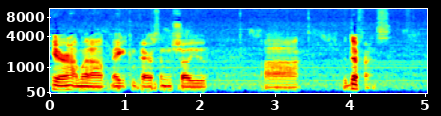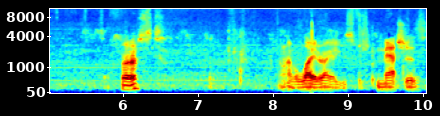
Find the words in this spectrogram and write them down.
here I'm going to make a comparison and show you uh, the difference. So first, I don't have a lighter, I gotta use matches.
